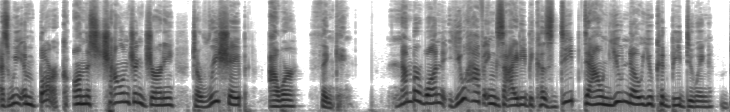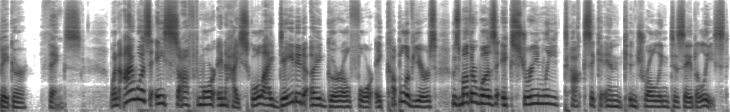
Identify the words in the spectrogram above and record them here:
as we embark on this challenging journey to reshape our thinking? Number one, you have anxiety because deep down you know you could be doing bigger things. When I was a sophomore in high school, I dated a girl for a couple of years whose mother was extremely toxic and controlling, to say the least.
